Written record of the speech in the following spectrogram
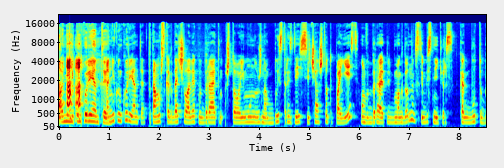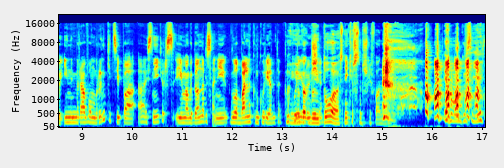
Они не конкуренты. Они конкуренты, потому что когда человек выбирает, что ему нужно быстро здесь сейчас что-то поесть, он выбирает либо Макдональдс, либо Сникерс. Как будто бы и на мировом рынке, типа, а, Сникерс и Макдональдс, они глобально конкуренты, А Я как бы и конкурирующие. то, а сникерсом шлифаном. Я могу съесть.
